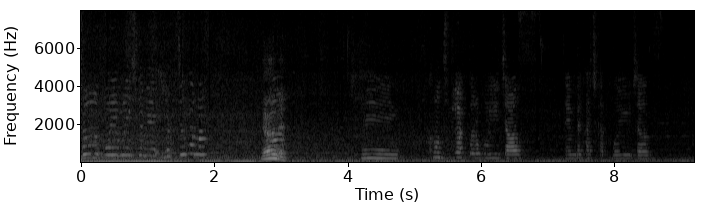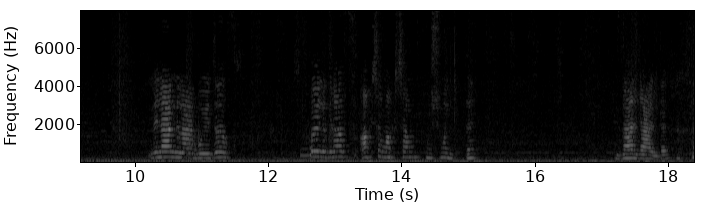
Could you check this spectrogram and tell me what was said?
çok boyama işlemi yapacağız ama Yani e, kontrplakları boyayacağız. Hem de kaç kat boyayacağız. neler neler boyayacağız. Şimdi böyle biraz akşam akşam hoşuma gitti. Güzel geldi.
